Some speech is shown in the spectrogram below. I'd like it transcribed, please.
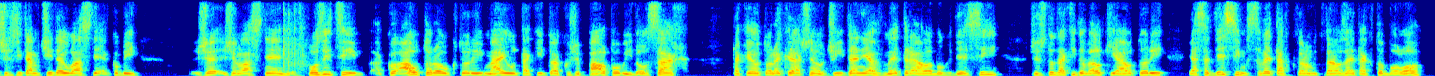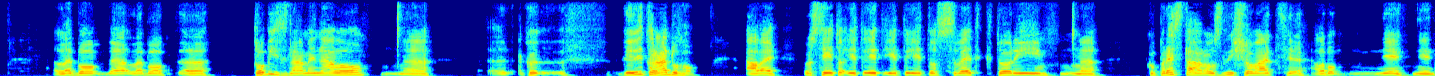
že si tam čítajú vlastne akoby, že, že vlastne v pozícii ako autorov, ktorí majú takýto akože palpový dosah, takéhoto rekreačného čítania v metre alebo kde si, že sú to takíto veľkí autory. Ja sa desím sveta, v ktorom to naozaj takto bolo, lebo, eh, lebo uh, to by znamenalo, uh, ako, je to nadlho, ale proste je to, je to, je, to, je to svet, ktorý ako prestal rozlišovať, alebo nie, nie,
